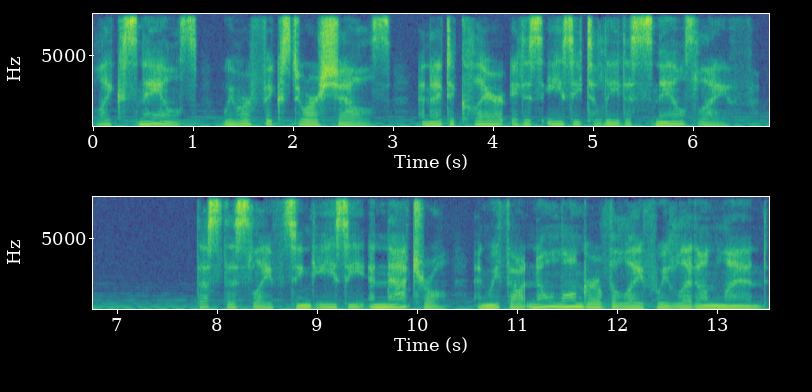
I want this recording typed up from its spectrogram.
Like snails, we were fixed to our shells, and I declare it is easy to lead a snail's life. Thus, this life seemed easy and natural, and we thought no longer of the life we led on land,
